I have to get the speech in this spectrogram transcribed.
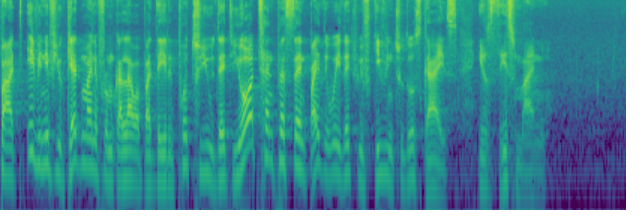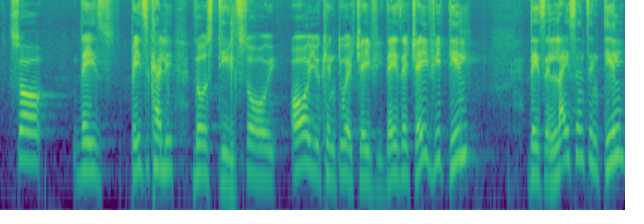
But even if you get money from Kalawa, but they report to you that your 10%, by the way, that we've given to those guys is this money. So there's basically those deals. So, or you can do a JV. There's a JV deal, there's a licensing deal,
